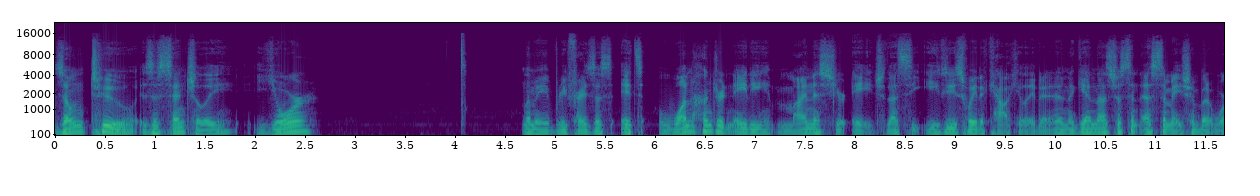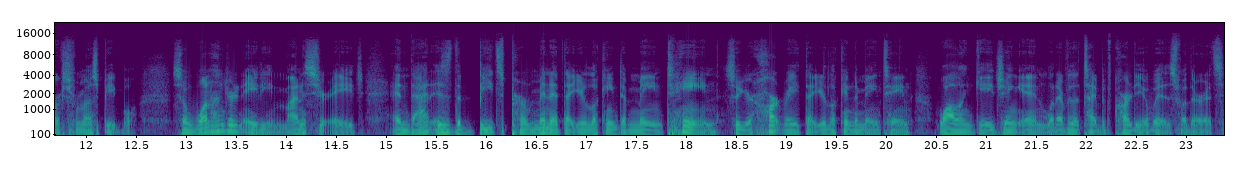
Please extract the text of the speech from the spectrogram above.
zone two is essentially your let me rephrase this. It's 180 minus your age. That's the easiest way to calculate it. And again, that's just an estimation, but it works for most people. So 180 minus your age, and that is the beats per minute that you're looking to maintain. So your heart rate that you're looking to maintain while engaging in whatever the type of cardio is, whether it's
